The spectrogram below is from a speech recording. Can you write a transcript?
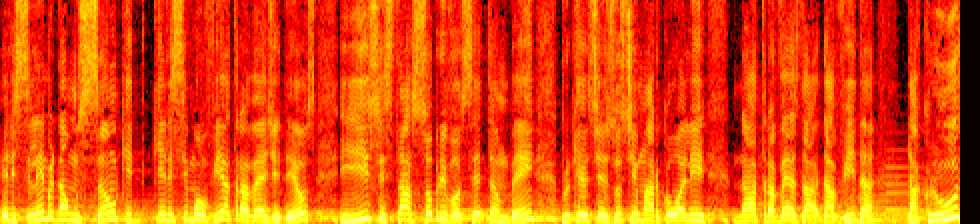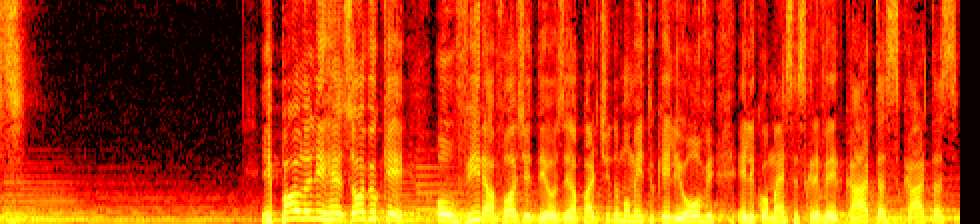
ele se lembra da unção que, que ele se movia através de Deus, e isso está sobre você também, porque Jesus te marcou ali na, através da, da vida da cruz. E Paulo ele resolve o que? Ouvir a voz de Deus. E a partir do momento que ele ouve, ele começa a escrever cartas, cartas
